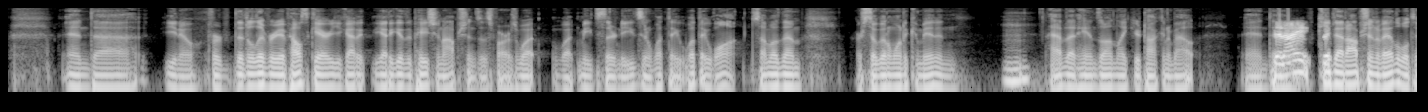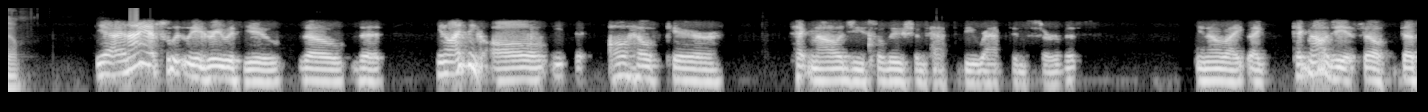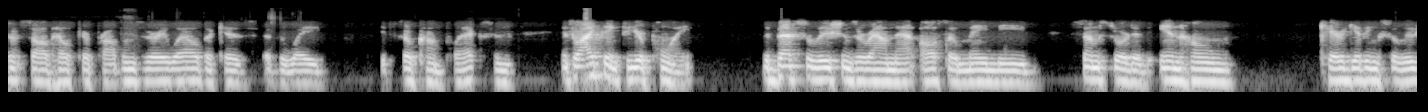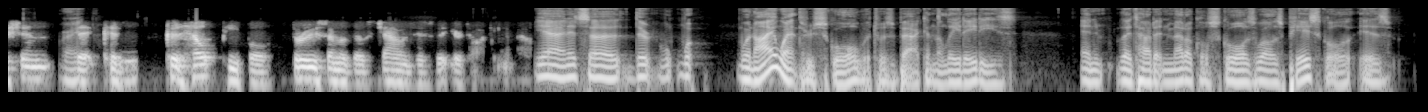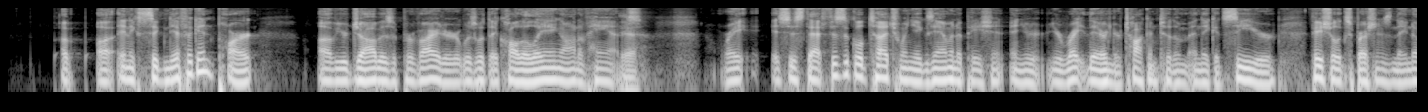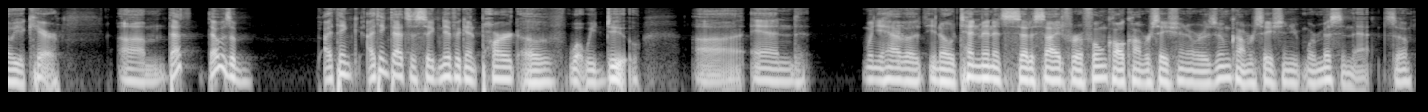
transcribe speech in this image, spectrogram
And uh, you know, for the delivery of healthcare, you got to you got to give the patient options as far as what what meets their needs and what they what they want. Some of them are still going to want to come in and Mm-hmm. have that hands on, like you're talking about, and But uh, I- keep that option available to them. Yeah, and I absolutely agree with you, though that you know I think all all healthcare technology solutions have to be wrapped in service. You know, like like technology itself doesn't solve healthcare problems very well because of the way it's so complex, and and so I think to your point, the best solutions around that also may need some sort of in-home caregiving solution Right. that could could help people through some of those challenges that you're talking about. Yeah, and it's uh there w- when I went through school, which was back in the late '80s, and they taught it in medical school as well as PA school, is a, a, an significant part of your job as a provider was what they call the laying on of hands. Yeah. Right. It's just that physical touch when you examine a patient and you're you're right there and you're talking to them and they could see your facial expressions and they know you care. Um, that that was a I think I think that's a significant part of what we do. Uh, and when you have a you know ten minutes set aside for a phone call conversation or a Zoom conversation, we're missing that. So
